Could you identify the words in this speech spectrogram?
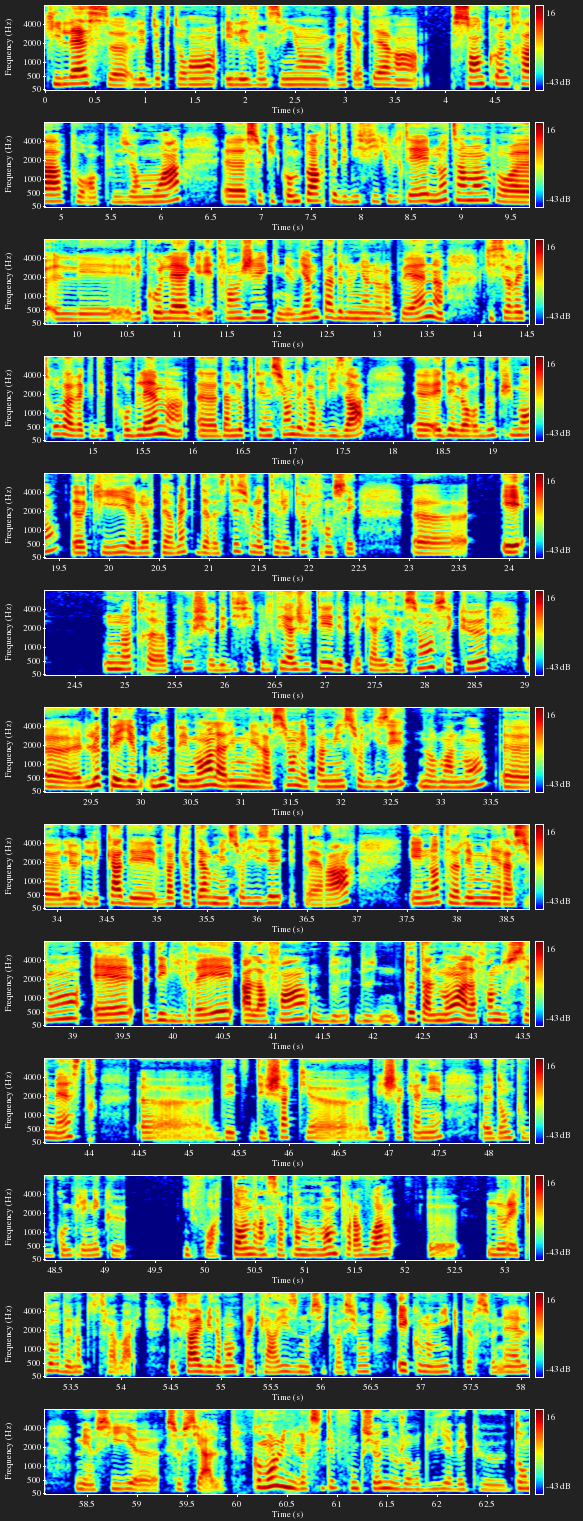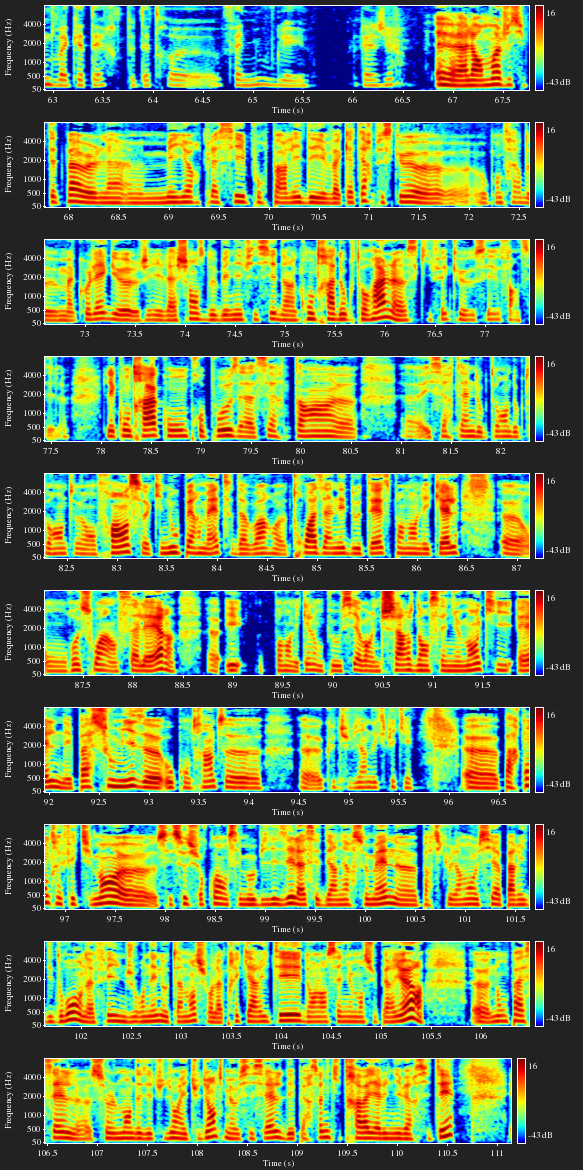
qui laissent les doctorants et les enseignants vacataires sans contrat pour plusieurs mois, euh, ce qui comporte des difficultés, notamment pour euh, les, les, collègues étrangers qui ne viennent pas de l'Union européenne, qui se retrouvent avec des problèmes euh, dans l'obtention de leur visa et de leurs documents qui leur permettent de rester sur le territoire français. et une autre couche de difficultés ajoutées et de précarisation, c'est que euh, le, paiement, la rémunération n'est pas mensualisée normalement. Euh, le, les cas de vacataires mensualisés est très rare. Et notre rémunération est délivrée à la fin totalement à la fin du semestre euh, de, chaque, euh, année. Euh, donc vous comprenez que il faut attendre un certain moment pour avoir euh, le retour de notre travail. Et ça, évidemment, précarise nos situations économiques, personnelles, mais aussi euh, sociales. Comment l'université fonctionne aujourd'hui avec euh, tant de vacataires? Peut-être, euh, Fanny, vous voulez réagir? Euh, alors moi, je suis peut-être pas euh, la meilleure placée pour parler des vacataires, puisque euh, au contraire de ma collègue, j'ai la chance de bénéficier d'un contrat doctoral, ce qui fait que c'est, enfin, c'est le, les contrats qu'on propose à certains et certaines doctorants, doctorantes en France, qui nous permettent d'avoir trois années de thèse pendant lesquelles on reçoit un salaire et pendant lesquelles on peut aussi avoir une charge d'enseignement qui, elle, n'est pas soumise aux contraintes que tu viens d'expliquer. Contre, effectivement, euh, c'est ce sur quoi on s'est mobilisé là ces dernières semaines, euh, particulièrement aussi à Paris Diderot. On a fait une journée notamment sur la précarité dans l'enseignement supérieur, euh, non pas celle seulement des étudiants et étudiantes, mais aussi celle des personnes qui travaillent à l'université,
